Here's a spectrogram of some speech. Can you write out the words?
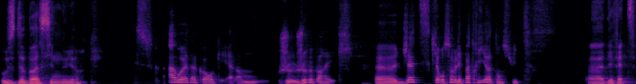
who's the boss in New York. Ah ouais, d'accord, ok. Alors, je, je veux pareil. Euh, Jets qui reçoivent les Patriots ensuite. Euh, défaite.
